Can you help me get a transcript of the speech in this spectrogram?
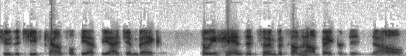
to the chief counsel at the FBI, Jim Baker. So he hands it to him, but somehow Baker didn't know.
